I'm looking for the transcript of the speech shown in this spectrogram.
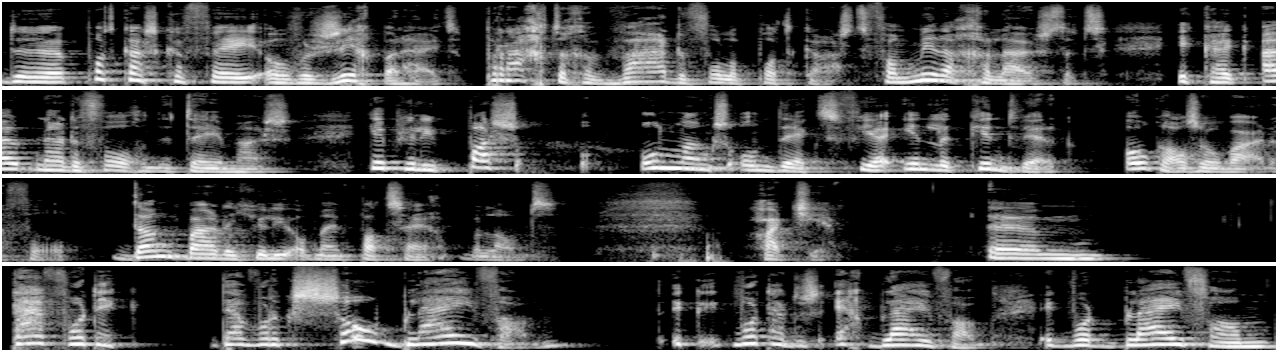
de podcastcafé over zichtbaarheid. Prachtige, waardevolle podcast. Vanmiddag geluisterd. Ik kijk uit naar de volgende thema's. Ik heb jullie pas onlangs ontdekt via innerlijk kindwerk. Ook al zo waardevol. Dankbaar dat jullie op mijn pad zijn beland. Hartje. Um, daar, word ik, daar word ik zo blij van. Ik, ik word daar dus echt blij van. Ik word blij van,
